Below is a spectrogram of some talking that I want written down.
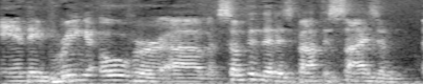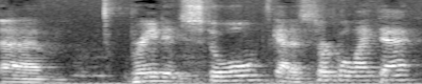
and they bring over um, something that is about the size of um, Brandon's stool. It's got a circle like that.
